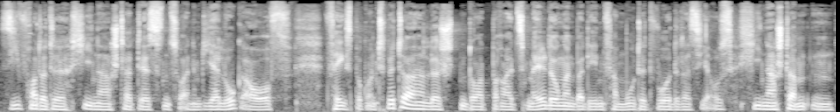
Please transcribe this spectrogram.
Sie forderte China stattdessen zu einem Dialog auf. Facebook und Twitter löschten dort bereits Meldungen, bei denen vermutet wurde, dass sie aus China stammten.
